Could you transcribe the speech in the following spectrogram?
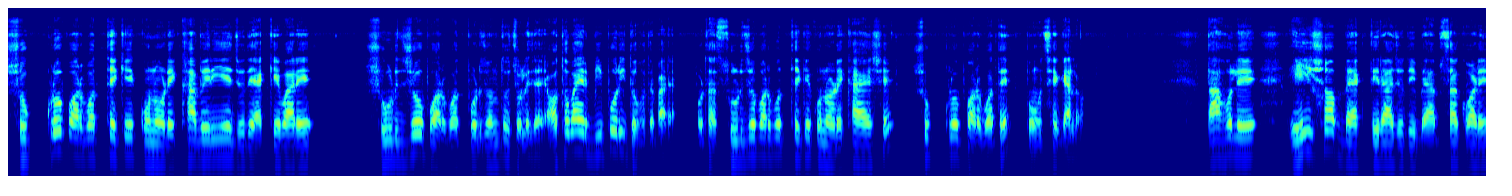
শুক্র পর্বত থেকে কোনো রেখা বেরিয়ে যদি একেবারে সূর্য পর্বত পর্যন্ত চলে যায়, অথবা এর বিপরীত হতে পারে, অর্থাৎ সূর্য পর্বত থেকে কোনো রেখা এসে শুক্র পর্বতে পৌঁছে গেল। তাহলে এই সব ব্যক্তিরা যদি ব্যবসা করে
